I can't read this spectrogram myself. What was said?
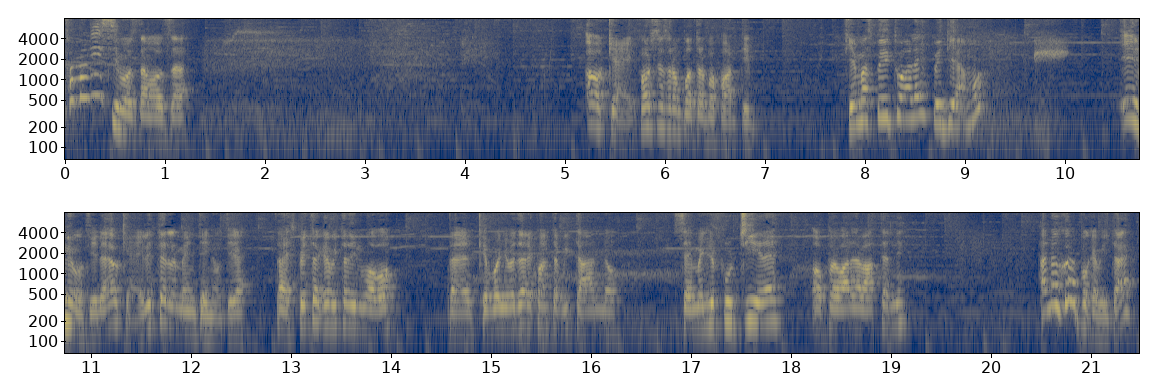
Fa malissimo sta mossa. Ok, forse sono un po' troppo forti. Fiamma spirituale? Vediamo. Inutile, ok, letteralmente inutile. Dai, aspetta gravità di nuovo. Perché voglio vedere quanta vita hanno. Se è meglio fuggire o provare a batterli. Hanno ancora poca vita, eh?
